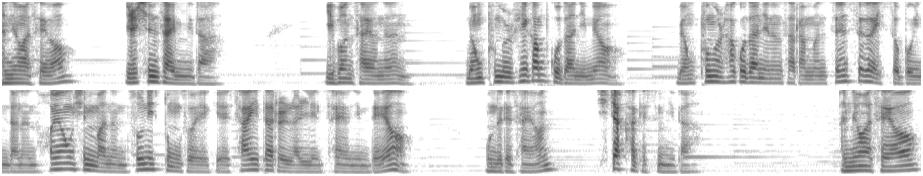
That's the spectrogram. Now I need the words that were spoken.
안녕하세요. 일신사입니다. 이번 사연은 명품을 휘감고 다니며 명품을 하고 다니는 사람은 센스가 있어 보인다는 허영심 많은 손윗동서에게 사이다를 날린 사연인데요. 오늘의 사연 시작하겠습니다. 안녕하세요.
